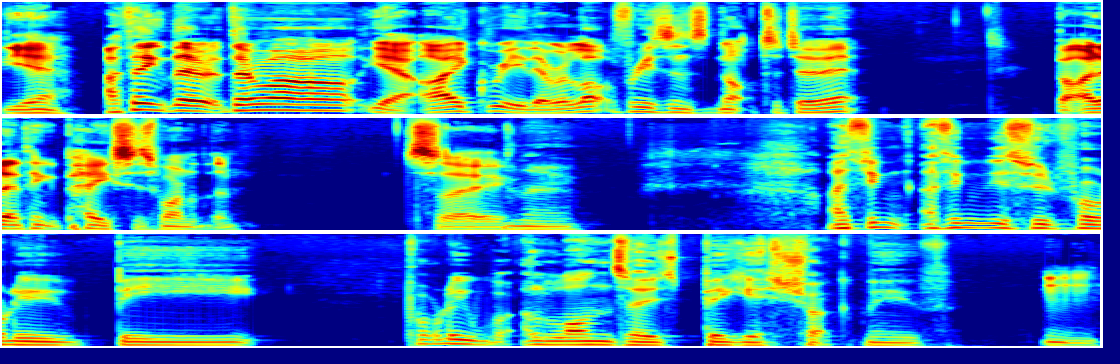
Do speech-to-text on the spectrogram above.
yeah, I think there there are. Yeah, I agree. There are a lot of reasons not to do it, but I don't think pace is one of them. So No, I think I think this would probably be probably Alonso's biggest shock move Mm.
